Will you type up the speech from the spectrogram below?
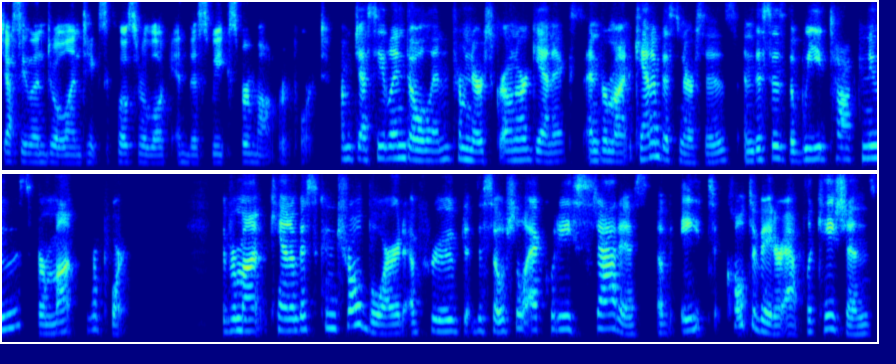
Jessilyn Dolan takes a closer look in this week's Vermont report. I'm Jessilyn Dolan from Nurse Grown Organics and Vermont Cannabis Nurses, and this is the Weed Talk News Vermont report. The Vermont Cannabis Control Board approved the social equity status of eight cultivator applications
